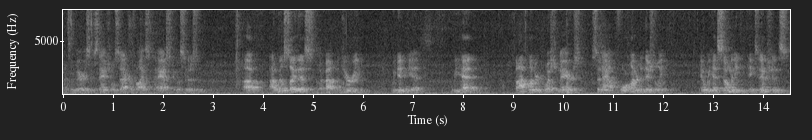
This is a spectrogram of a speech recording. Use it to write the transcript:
that's a very substantial sacrifice to ask of a citizen. Uh, I will say this about the jury we didn't get. We had 500 questionnaires sent out, 400 initially, and we had so many exemptions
